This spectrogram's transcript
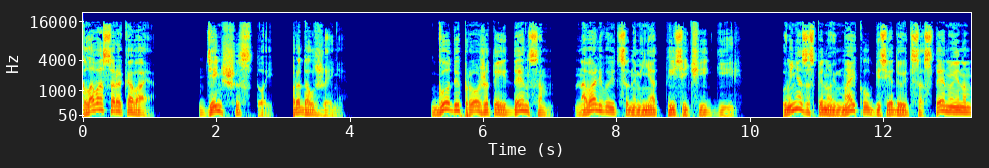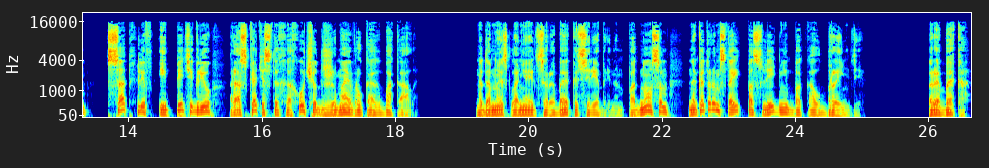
Глава сороковая. День шестой. Продолжение. Годы, прожитые Дэнсом, наваливаются на меня тысячи гирь. У меня за спиной Майкл беседует со Стэнуином, Сатхлиф и Петтигрю раскатисто хохочут, сжимая в руках бокалы. Надо мной склоняется Ребекка с серебряным подносом, на котором стоит последний бокал бренди. «Ребекка»,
